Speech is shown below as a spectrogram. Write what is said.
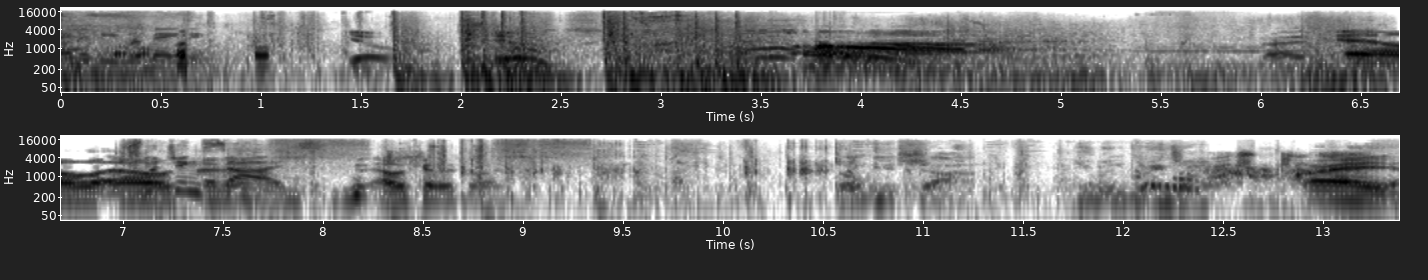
enemy remaining. Yo, still. Oh, oh. Right. L L. Switching sides. L code. Don't get shot. Human brains are All right,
